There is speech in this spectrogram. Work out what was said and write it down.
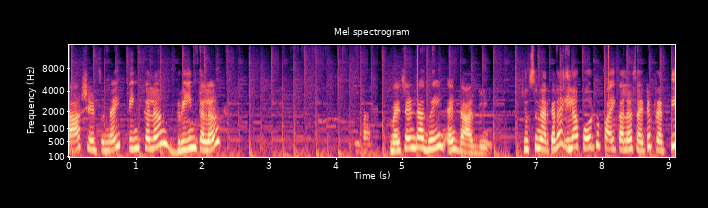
డార్క్ షేడ్స్ ఉన్నాయి. Pink colour green colour magenta green and dark green. చూస్తున్నారు కదా ఇలా ఫోర్ టు ఫైవ్ కలర్స్ అయితే ప్రతి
